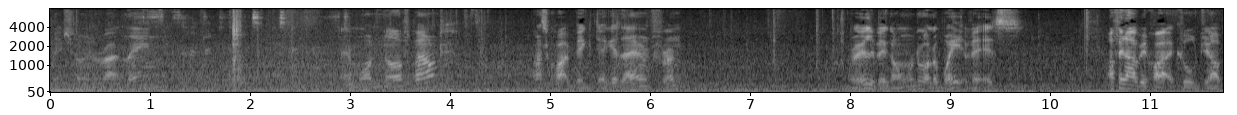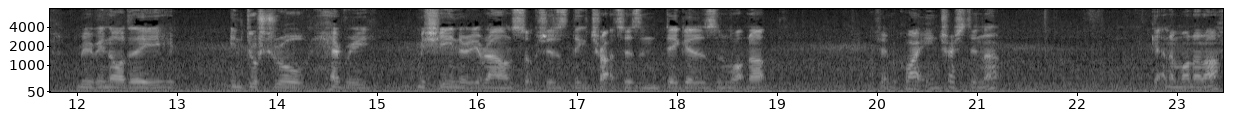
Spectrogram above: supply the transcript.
Make sure I'm in the right lane. M1 northbound. That's quite a big digger there in front. Really big, I wonder what the weight of it is. I think that'd be quite a cool job, moving all the industrial heavy machinery around such as the tractors and diggers and whatnot I think be quite interesting that. Getting them on and off.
